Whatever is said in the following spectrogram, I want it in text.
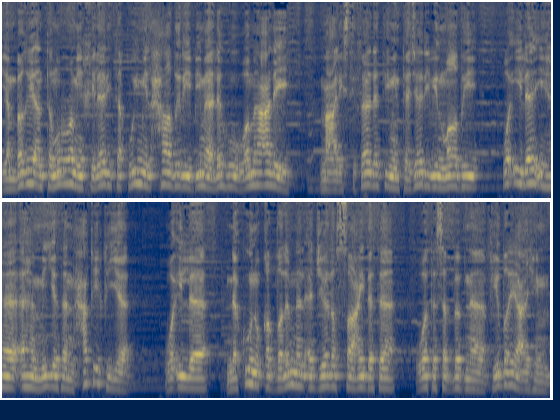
ينبغي أن تمر من خلال تقويم الحاضر بما له وما عليه. مع الاستفادة من تجارب الماضي وإيلائها أهمية حقيقية وإلا نكون قد ظلمنا الأجيال الصاعدة وتسببنا في ضياعهم.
